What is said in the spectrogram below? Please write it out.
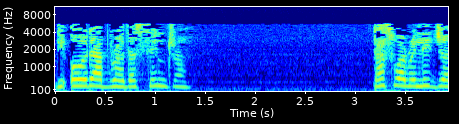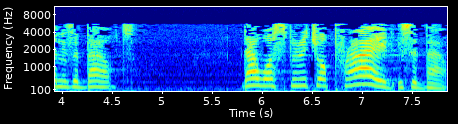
The older brother syndrome. That's what religion is about. That's what spiritual pride is about.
